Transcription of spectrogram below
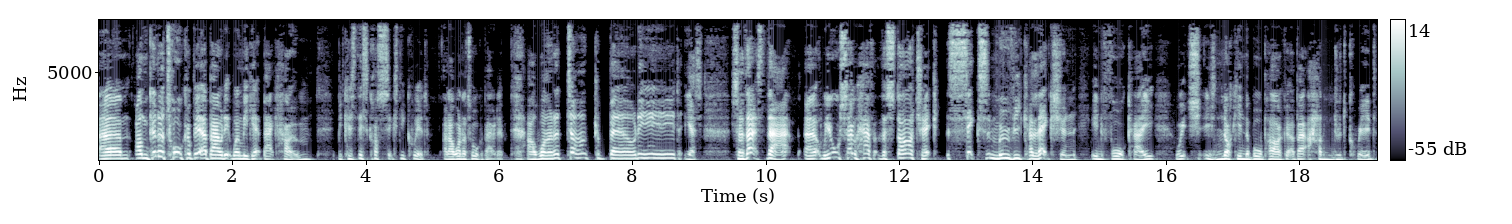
Um, I'm going to talk a bit about it when we get back home because this costs 60 quid and I want to talk about it. I want to talk about it. Yes. So that's that. Uh, we also have the Star Trek 6 movie collection in 4K, which is knocking the ballpark at about 100 quid.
